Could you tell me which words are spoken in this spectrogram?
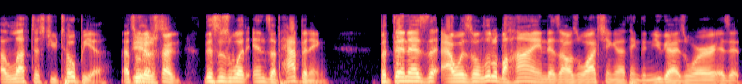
a leftist utopia. That's what they're describing. This is what ends up happening. But then as the, I was a little behind as I was watching it, I think than you guys were, as it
